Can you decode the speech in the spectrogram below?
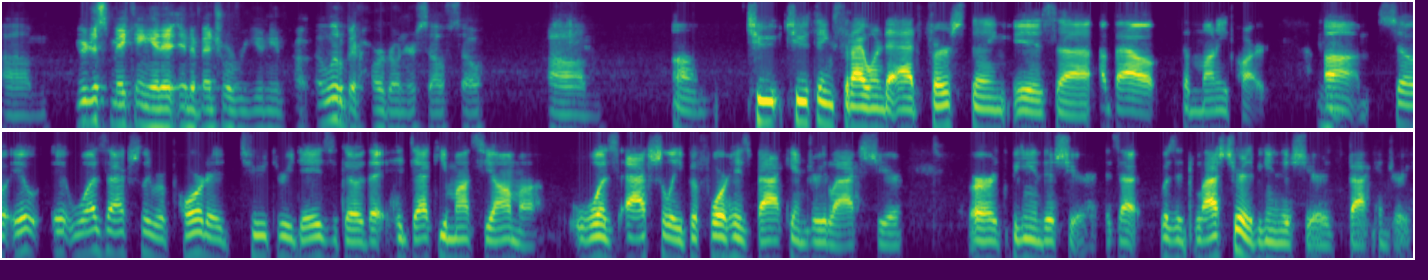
um, you're just making an eventual reunion a little bit harder on yourself. So, um, um, two two things that I wanted to add. First thing is uh, about the money part. Mm-hmm. Um, so it it was actually reported two three days ago that Hideki Matsuyama was actually before his back injury last year, or at the beginning of this year. Is that was it last year or the beginning of this year? His back injury.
